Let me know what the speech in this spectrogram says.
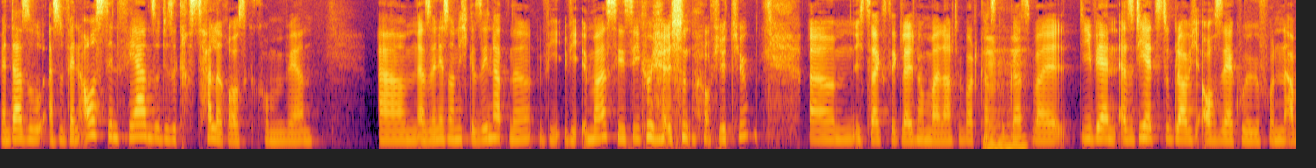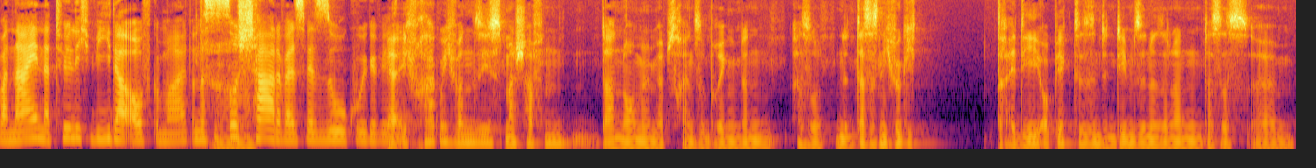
wenn da so, also wenn aus den Pferden so diese Kristalle rausgekommen wären. Ähm, also wenn ihr es noch nicht gesehen habt, ne, wie, wie immer, CC Creation auf YouTube. Ähm, ich zeig's dir gleich nochmal nach dem Podcast, Lukas, weil die wären, also die hättest du, glaube ich, auch sehr cool gefunden. Aber nein, natürlich wieder aufgemalt. Und das ist so schade, weil es wäre so cool gewesen. Ja, ich frage mich, wann sie es mal schaffen, da Normal Maps reinzubringen. Dann, also, ne, dass es nicht wirklich 3D-Objekte sind in dem Sinne, sondern dass es ähm,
